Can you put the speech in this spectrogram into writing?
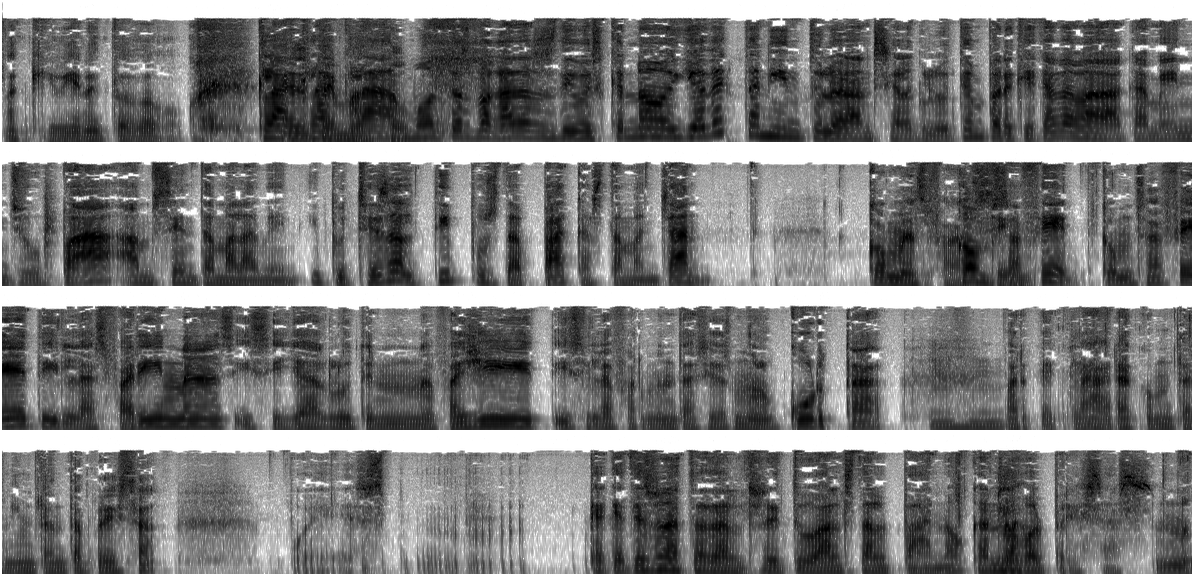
aquí viene todo Clar, el clar, clar, temazo. moltes vegades es diu és que no, jo dec tenir intolerància al gluten perquè cada vegada que menjo pa em senta malament. I potser és el tipus de pa que està menjant. Com es fa? Com sí. s'ha fet. Com s'ha fet, i les farines, i si hi ha gluten afegit, i si la fermentació és molt curta, Mhm. perquè, clar, ara com tenim tanta pressa, pues, Que aquest és un altre dels rituals del pa, no? Que no Clar. vol presses. No,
